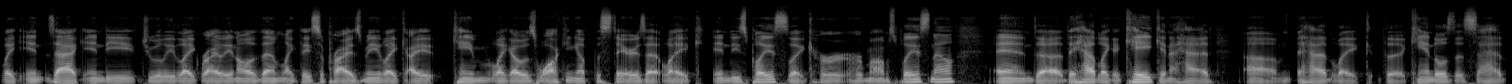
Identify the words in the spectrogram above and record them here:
like in Zach, Indy, Julie, like Riley, and all of them, like they surprised me. Like I came, like I was walking up the stairs at like Indy's place, like her her mom's place now, and uh, they had like a cake and it had um it had like the candles that had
